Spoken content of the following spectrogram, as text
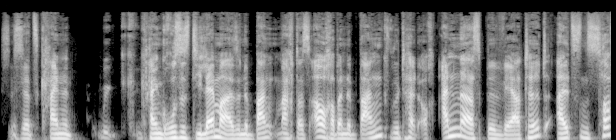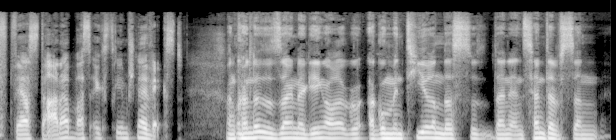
Es ist jetzt keine kein großes Dilemma. Also eine Bank macht das auch, aber eine Bank wird halt auch anders bewertet als ein Software-Startup, was extrem schnell wächst. Man könnte sozusagen dagegen auch argumentieren, dass deine Incentives dann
